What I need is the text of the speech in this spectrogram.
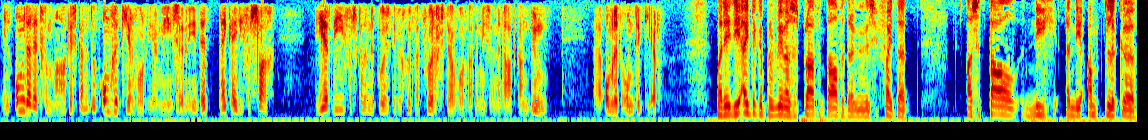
En omdat dit gemaak is, kan dit ook omgekeer word deur mense en dit blyk uit die verslag deur die verskillende positiewe goed wat voorgestel word wat 'n mens inderdaad kan doen uh, om dit om te keer. Maar die die eintlike probleem as ons praat van taalverdringing is die feit dat as 'n taal nie in die amptelike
